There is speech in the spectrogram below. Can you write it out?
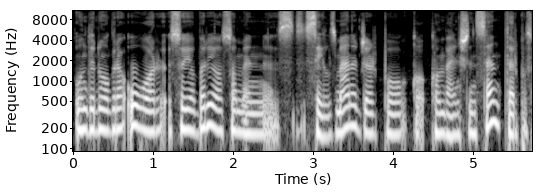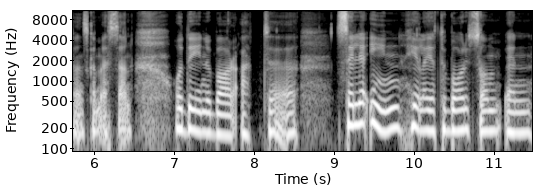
under några år så jobbade jag som en sales manager på Convention Center på Svenska Mässan. Och det innebar att uh, sälja in hela Göteborg som en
